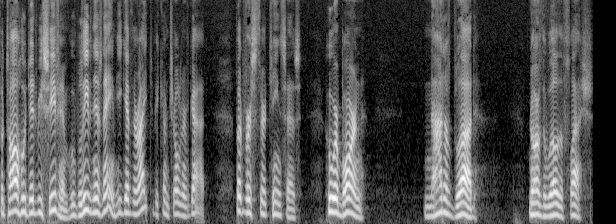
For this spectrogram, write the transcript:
But all who did receive him, who believed in his name, he gave the right to become children of God. But verse 13 says, Who were born not of blood, nor of the will of the flesh,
